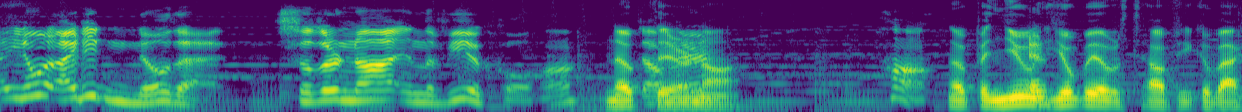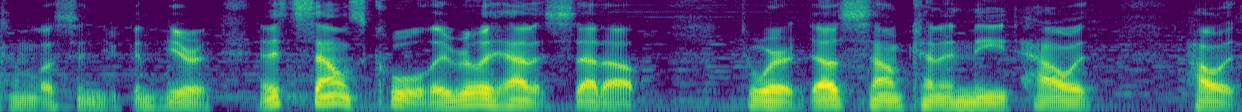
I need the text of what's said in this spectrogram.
You know what? I didn't know that. So they're not in the vehicle, huh? Nope, Down they're there? not. Huh. Nope, and you And- you'll be able to tell if you go back and listen. You can hear it, and it sounds cool. They really had it set up to where it does sound kind of neat. How it how it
